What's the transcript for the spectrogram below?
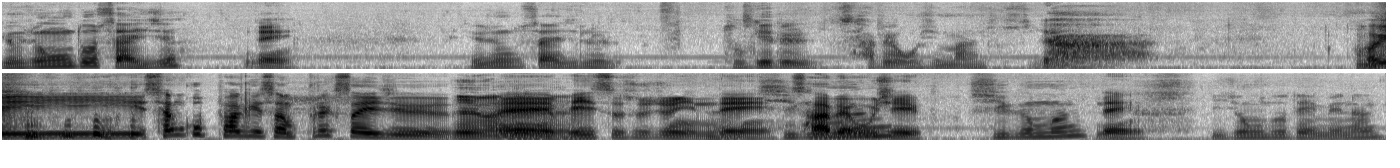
요 정도 사이즈? 네. 요 정도 사이즈를 두 개를 450만 원 줬어요. 야. 거의 3 곱하기 3 frag 사이즈 네, 맞아요. 네, 네. 베이스 수준인데 네, 지금은- 450. 지금은 네. 이 정도 되면은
